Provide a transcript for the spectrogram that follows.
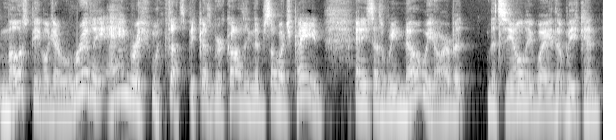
most people get really angry with us because we're causing them so much pain. And he says, we know we are, but That's the only way that we can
